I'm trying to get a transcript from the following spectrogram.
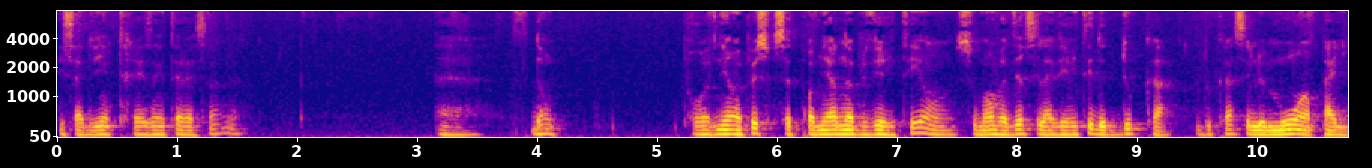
Et ça devient très intéressant. Euh, donc, pour revenir un peu sur cette première noble vérité, souvent on va dire c'est la vérité de dukkha. Dukkha, c'est le mot en pali.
